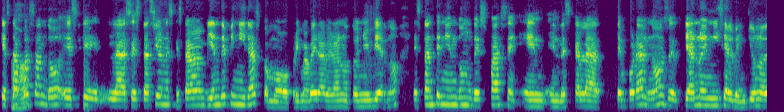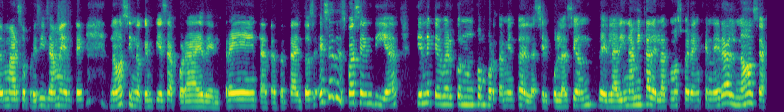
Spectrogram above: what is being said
que está pasando es que las estaciones que estaban bien definidas, como primavera, verano, otoño, invierno, están teniendo un desfase en, en la escala temporal, ¿no? ya no inicia el 21 de marzo precisamente, ¿no? Sino que empieza por ahí del 30, ta, ta, ta. Entonces, ese desfase en días tiene que ver con un comportamiento de la circulación, de la dinámica de la atmósfera en general, ¿no? O sea,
